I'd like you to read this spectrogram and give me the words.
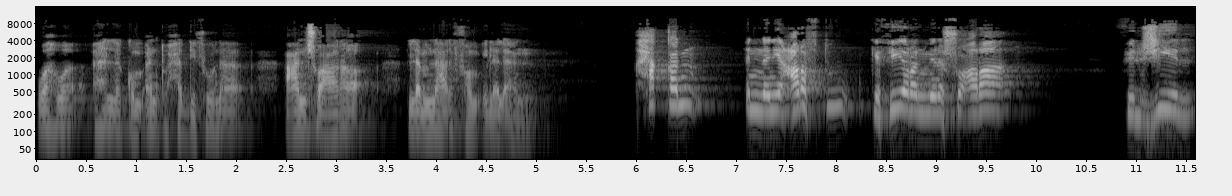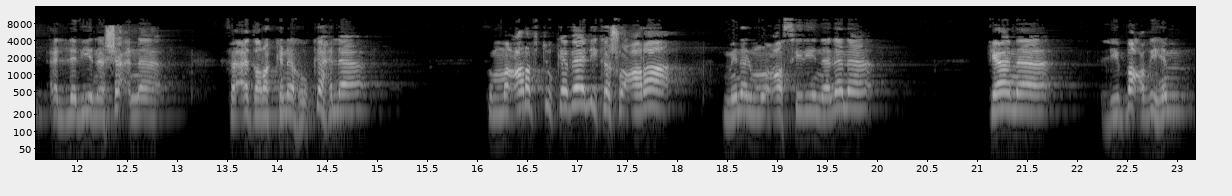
وهو هل لكم أن تحدثونا عن شعراء لم نعرفهم إلى الآن؟ حقا أنني عرفت كثيرا من الشعراء في الجيل الذي نشأنا فأدركناه كهلا ثم عرفت كذلك شعراء من المعاصرين لنا كان لبعضهم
